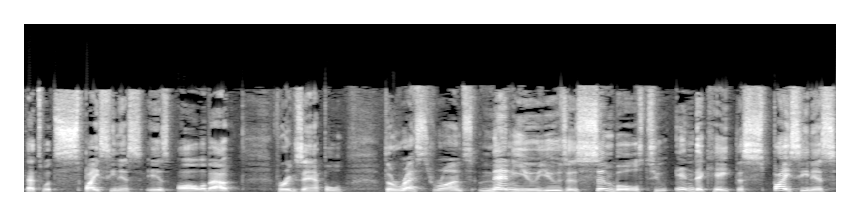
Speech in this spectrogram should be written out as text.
that's what spiciness is all about. For example, the restaurant's menu uses symbols to indicate the spiciness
